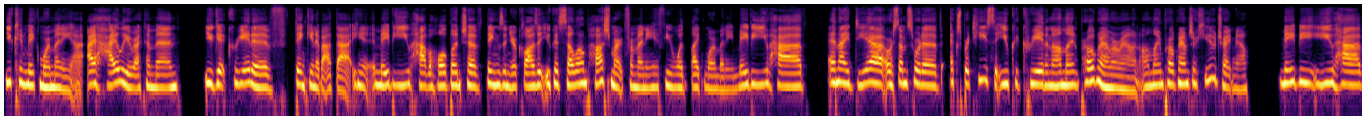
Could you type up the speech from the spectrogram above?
you can make more money. I highly recommend you get creative thinking about that. Maybe you have a whole bunch of things in your closet you could sell on Poshmark for money if you would like more money. Maybe you have an idea or some sort of expertise that you could create an online program around. Online programs are huge right now. Maybe you have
